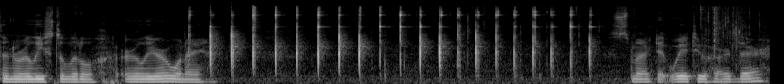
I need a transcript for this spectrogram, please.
Something released a little earlier when I Smacked it way too hard there.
